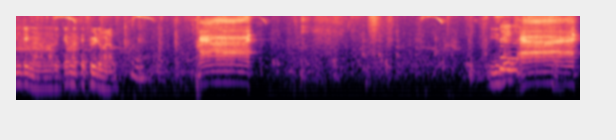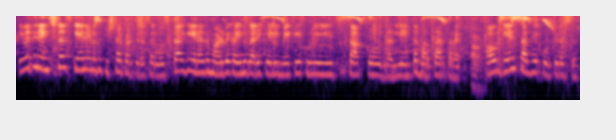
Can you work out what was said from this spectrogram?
ಇಂಡಿ ಮೇಡಮ್ ಅದಕ್ಕೆ ಮತ್ತೆ ಫೀಡ್ ಮೇಡಮ್ ಸರ್ ಇವತ್ತಿನ ಯಂಗ್ಸ್ಟರ್ಸ್ ಏನ್ ಹೇಳೋದಕ್ಕೆ ಇಷ್ಟಪಡ್ತೀರಾ ಸರ್? ಹೊಸದಾಗಿ ಏನಾದ್ರು ಮಾಡ್ಬೇಕು? ಹೈನುಗಾರಿಕೆಯಲ್ಲಿ ಮೇಕೆ ಕುರಿ ಸಾಕೋದ್ರಲ್ಲಿ ಅಂತ ಬರ್ತಾ ಇರ್ತಾರೆ. ಅವ್ರಿಗೆ ಏನ್ ಸಲಹೆ ಕೊಡ್ತೀರಾ ಸರ್?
